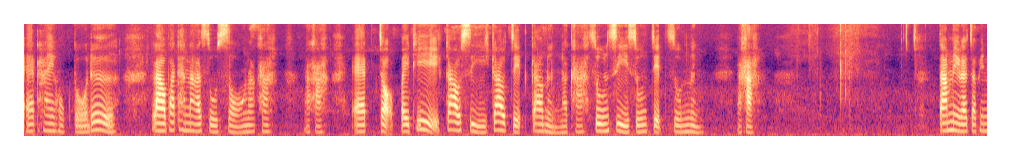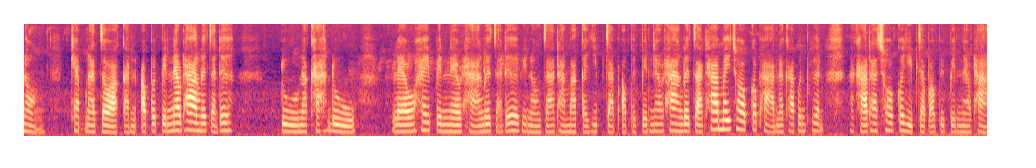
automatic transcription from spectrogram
แอดให้6ตัวเด้อเราพัฒนาสูตร2นะคะนะคะแอดเจาะไปที่ 94 97 91 นะคะ 04 07 01 นะคะ ตามนี้แล้วจ้ะพี่น้อง แคปหน้าจอกันเอาไปเป็นแนวทางเลยจ้ะเด้อดูนะคะ ดูแล้วให้เป็นแนวทางเด้อจ้ะเด้อพี่น้องจ้าถ้ามักก็หยิบจับเอาไปเป็นแนวทางเด้อจ้ะถ้าไม่ชอบก็ผ่านนะคะ เพื่อนๆนะคะ ถ้าชอบก็หยิบจับเอาไปเป็นแนวทาง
